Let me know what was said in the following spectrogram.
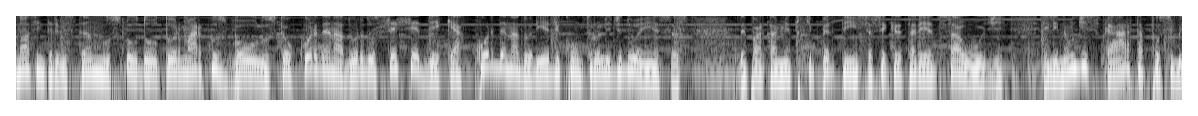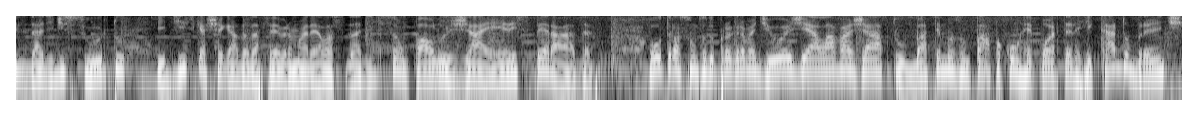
nós entrevistamos o Dr. Marcos Boulos, que é o coordenador do CCD, que é a Coordenadoria de Controle de Doenças, departamento que pertence à Secretaria de Saúde. Ele não descarta a possibilidade de surto e diz que a chegada da febre amarela à cidade de São Paulo já era esperada. Outro assunto do programa de hoje é a Lava Jato. Batemos um papo com o repórter Ricardo Brant,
